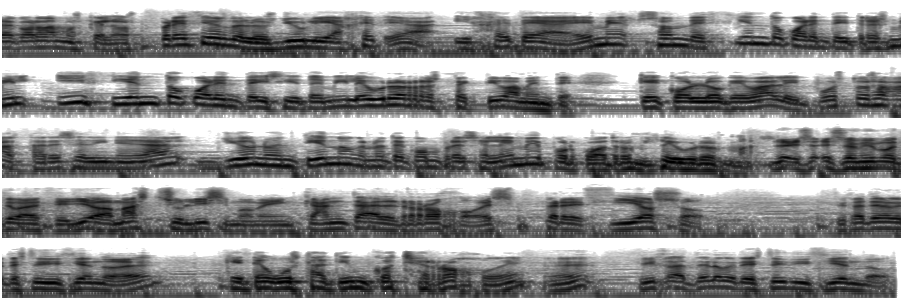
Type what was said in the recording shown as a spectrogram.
Recordamos que los precios de los Giulia GTA y GTA M son de 143.000 y 147.000 euros respectivamente. Que con lo que vale y puestos a gastar ese dineral, yo no entiendo que no te compres el M por 4.000 euros más. Eso, eso mismo te iba a decir yo, además chulísimo, me encanta el rojo, es precioso. Fíjate lo que te estoy diciendo, ¿eh? Que te gusta a ti un coche rojo, ¿eh? ¿Eh? Fíjate lo que te estoy diciendo.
